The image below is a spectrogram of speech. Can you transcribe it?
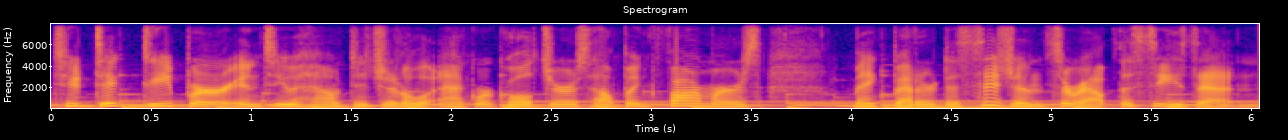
to dig deeper into how digital agriculture is helping farmers make better decisions throughout the season.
